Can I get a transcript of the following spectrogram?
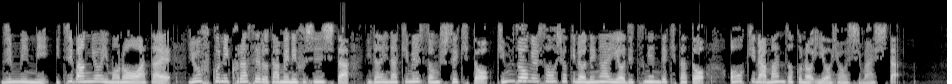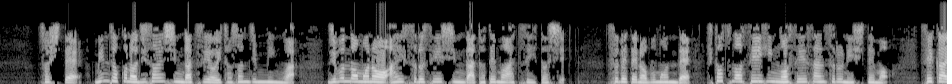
人民に一番良いものを与え、裕福に暮らせるために不信した偉大なキム・イルソン主席とキム・ジョン・ル総書記の願いを実現できたと大きな満足の意を表しました。そして、民族の自尊心が強い朝鮮人民は、自分のものを愛する精神がとても熱いとし、すべての部門で一つの製品を生産するにしても、世界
